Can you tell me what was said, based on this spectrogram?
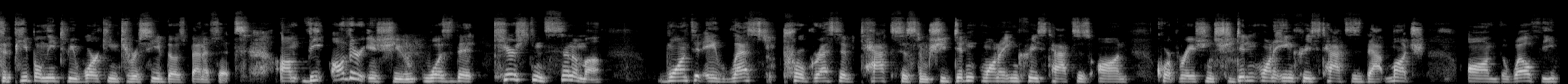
the people need to be working to receive those benefits. Um, the other issue was that Kyrsten Sinema wanted a less progressive tax system. She didn't want to increase taxes on corporations. She didn't want to increase taxes that much on the wealthy.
